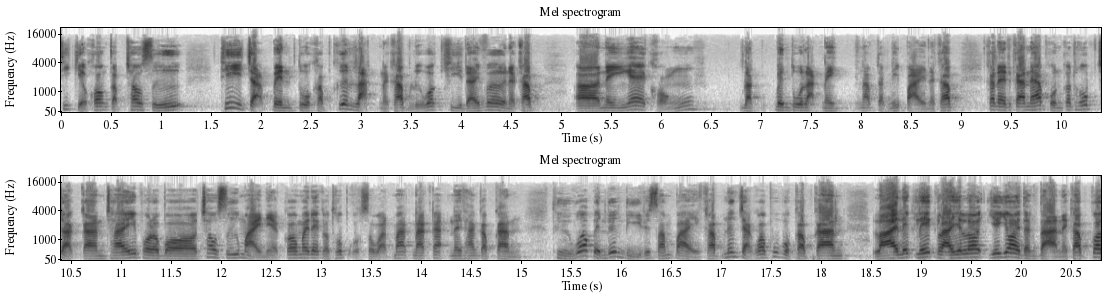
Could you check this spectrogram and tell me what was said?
ที่เกี่ยวข้องกับเช่าซื้อ ที่จะเป็นตัวขับเคลื่อนหลักนะครับหรือว่า key driver นะครับในแง่ของ หลักเป็นตัวหลักในนับจากนี้ไปนะครับขณะเดียวกันนะครับผลกระทบจากการใช้พรบเช่าซื้อใหม่เนี่ยก็ไม่ได้กระทบกับสวัสด์มากนักนะในทางกลับกัน ถือว่าเป็นเรื่องดีด้วยซ้ำไปครับเนื่องจากว่าผู้ประกอบการรายเล็กๆรายย่อยๆต่างๆนะครับก็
